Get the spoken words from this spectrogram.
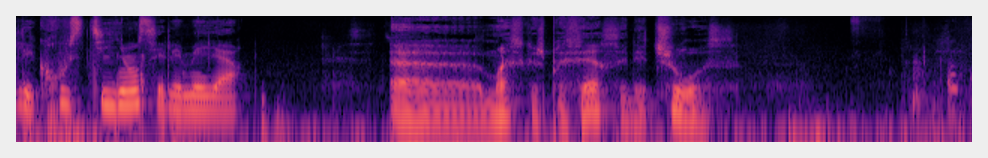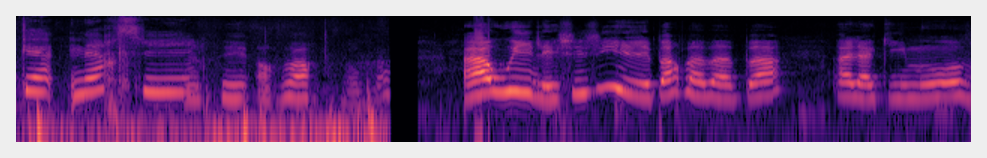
Les croustillons, c'est les meilleurs. Euh, moi, ce que je préfère, c'est les churros. Ok, merci. Merci, au revoir. Ah oui, les sushis et les papa papa à la guimauve.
